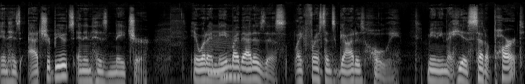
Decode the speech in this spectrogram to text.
in his attributes and in his nature. And what mm. I mean by mm. that is this like, for instance, God is holy, meaning that he is set apart,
